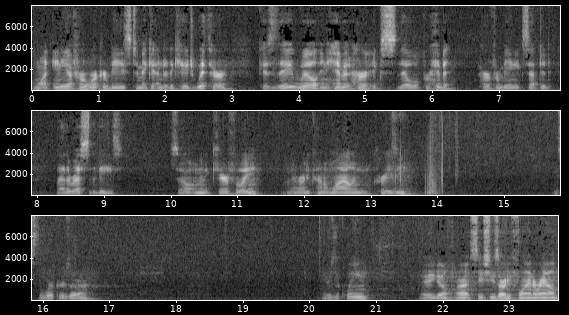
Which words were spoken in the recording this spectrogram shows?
want any of her worker bees to make it under the cage with her because they will inhibit her, they will prohibit her from being accepted by the rest of the bees. So I'm going to carefully, they're already kind of wild and crazy, at least the workers are. Here's the queen. There you go. Alright, see she's already flying around.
